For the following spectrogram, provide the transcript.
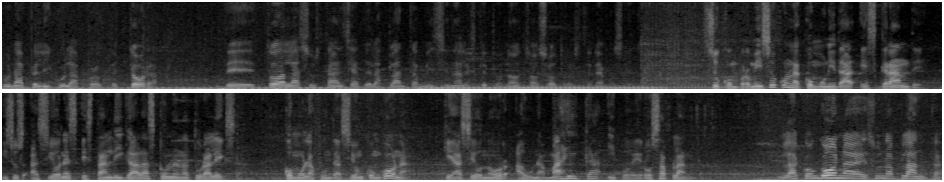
una película protectora de todas las sustancias de las plantas medicinales que nosotros tenemos aquí. Su compromiso con la comunidad es grande y sus acciones están ligadas con la naturaleza, como la Fundación Congona, que hace honor a una mágica y poderosa planta. La congona es una planta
